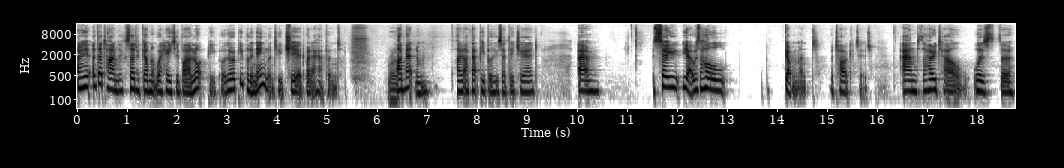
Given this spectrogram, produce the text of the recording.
I mean, at that time, the Conservative government were hated by a lot of people. There were people in England who cheered when it happened. Right. I met them. I, I've met people who said they cheered. Um, so yeah, it was the whole government were targeted, and the hotel was the.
